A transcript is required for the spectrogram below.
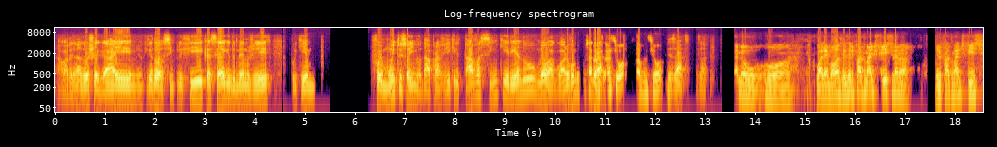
A hora do treinador chegar e, meu querido, simplifica, segue do mesmo jeito, porque foi muito isso aí, meu. Dá pra ver que ele tava assim querendo, meu, agora eu vou me consagrar. Tava ansioso, tava ansioso. Exato, exato. É, meu, o, o alemão às vezes ele faz mais difícil, né, meu? Ele faz mais difícil.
